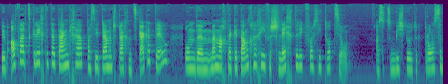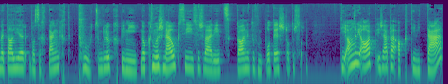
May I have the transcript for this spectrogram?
Beim abwärts gerichteten Denken passiert dementsprechend das Gegenteil und ähm, man macht eine gedankliche Verschlechterung der Situation. Also zum Beispiel der Bronzemedaillier, der sich denkt, puh, zum Glück bin ich noch genug schnell gewesen, sonst wäre ich jetzt gar nicht auf dem Podest oder so. Die andere Art ist eben Aktivität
